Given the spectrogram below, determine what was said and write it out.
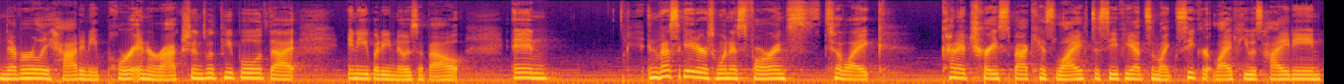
never really had any poor interactions with people that anybody knows about. And investigators went as far as to like kind of traced back his life to see if he had some like secret life he was hiding.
